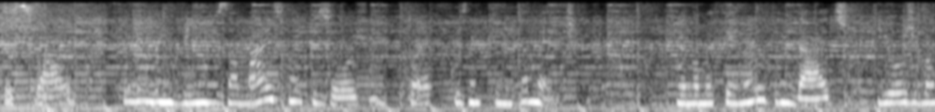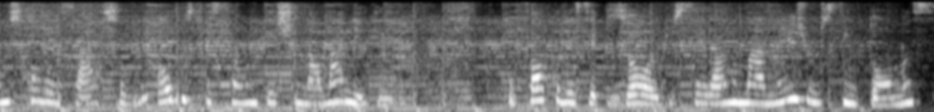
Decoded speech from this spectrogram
pessoal, sejam bem-vindos a mais um episódio do Tópicos em Clínica Médica. Meu nome é Fernanda Trindade e hoje vamos conversar sobre obstrução intestinal maligna. O foco desse episódio será no manejo dos sintomas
